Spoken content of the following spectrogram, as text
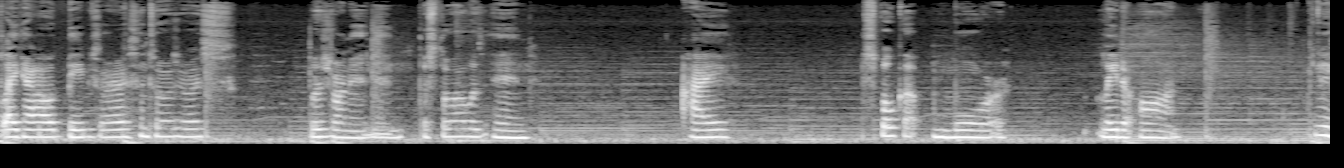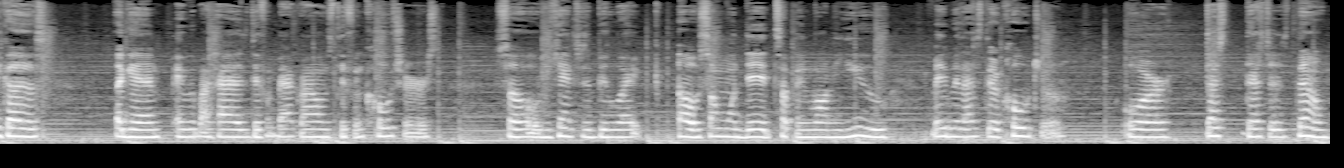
like how babies r us and us was running and the store i was in I spoke up more later on because again everybody has different backgrounds different cultures so you can't just be like oh someone did something wrong to you maybe that's their culture or that's that's just them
